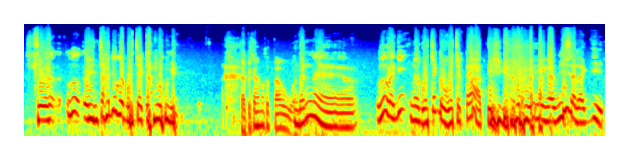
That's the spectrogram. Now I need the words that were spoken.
Se- lu lincah juga gocekan lu gitu. Tapi kan ketahuan. Bener. Lu lagi nggak gocek, gue gocek pelatih. gitu. Ya, nggak bisa lagi.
